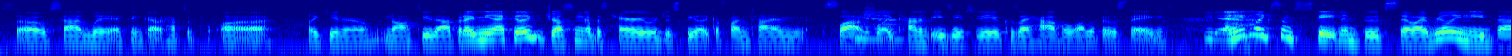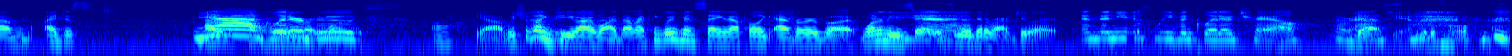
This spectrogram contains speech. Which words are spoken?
So sadly, I think I would have to, uh, like you know, not do that. But I mean, I feel like dressing up as Harry would just be like a fun time slash like kind of easy to do because I have a lot of those things. Yeah. I need like some statement boots though. I really need them. I just, yeah, glitter right boots. Oh yeah, we should That'd like DIY fun. them. I think we've been saying that for like ever, but one of these days we'll get around to it. And then you just leave a glitter trail around yes, you. beautiful.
